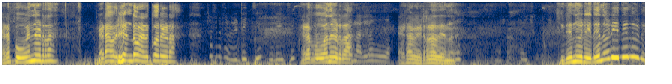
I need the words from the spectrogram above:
എടാ പൂവെന്ന് വിടറാ എടാ ഒരു കണ്ട് വഴക്ക് പറയടാ. എടാ പൂവെന്ന് വിടറാ എടാ വിടറാ അതേന്ന്. ഇതേന്ന് വിട് ഇതേന്ന് വിട് ഇതേന്ന് വിട്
